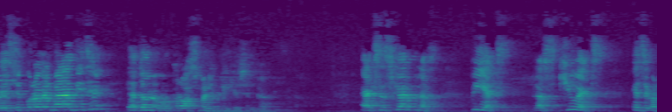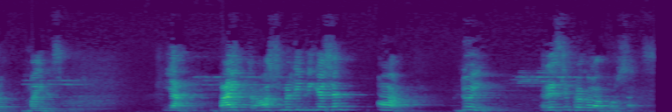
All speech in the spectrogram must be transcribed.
रेसिप्रोकल बना दीजिए या दोनों को क्रॉस मल्टीप्लीकेशन कर दीजिएगा। X square plus p x plus q x is equal minus p या बाय क्रॉस मल्टीप्लीकेशन और doing reciprocal of both sides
